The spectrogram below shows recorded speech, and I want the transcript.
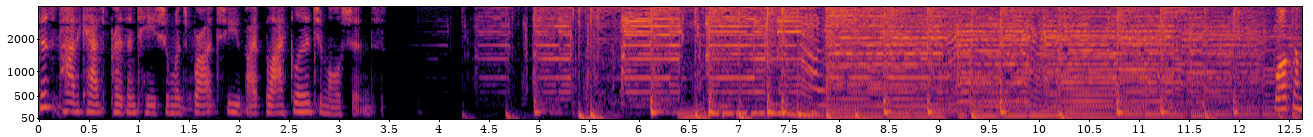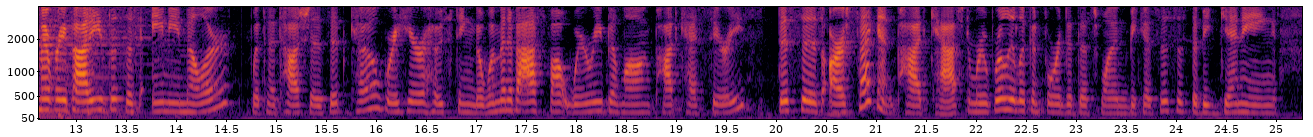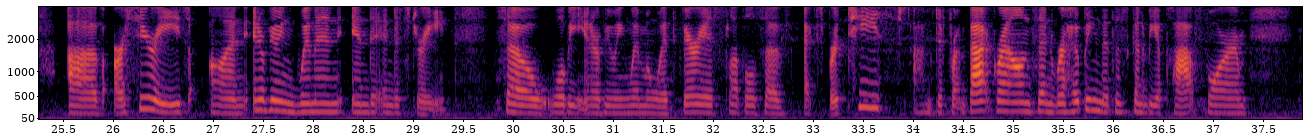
This podcast presentation was brought to you by Blacklidge Emulsions. Welcome, everybody. This is Amy Miller with Natasha Zipko. We're here hosting the Women of Asphalt Where We Belong podcast series. This is our second podcast, and we're really looking forward to this one because this is the beginning of our series on interviewing women in the industry. So, we'll be interviewing women with various levels of expertise, um, different backgrounds, and we're hoping that this is going to be a platform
